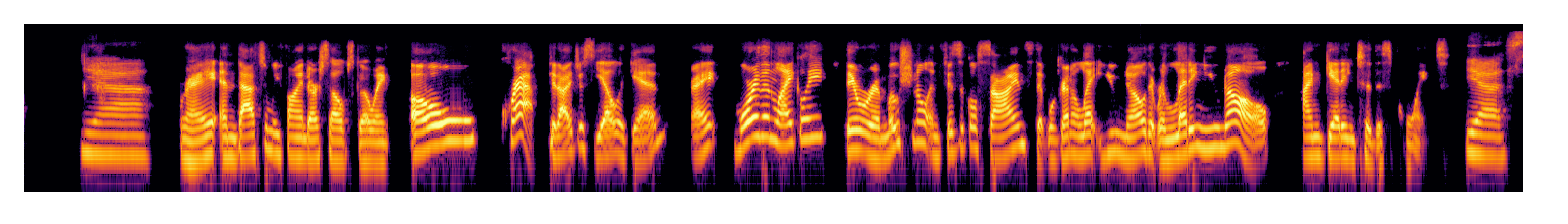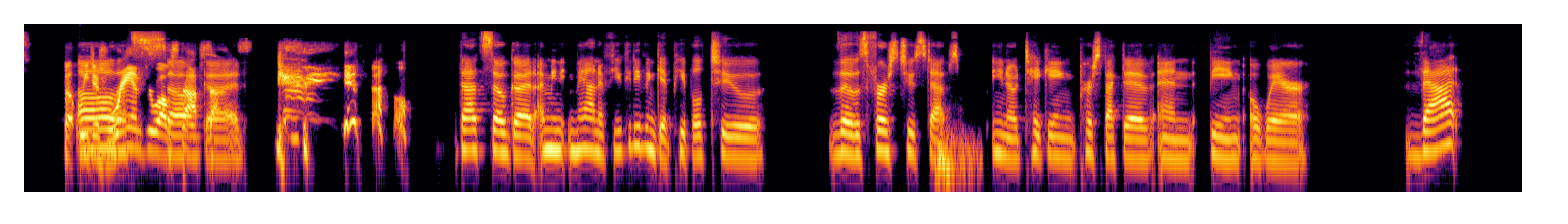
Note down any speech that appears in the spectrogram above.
Yeah. Right? And that's when we find ourselves going oh crap did i just yell again? Right? More than likely, there were emotional and physical signs that were going to let you know, that were letting you know I'm getting to this point. Yes. But we oh, just ran through all so stop good. signs. you know? That's so good. I mean, man, if you could even get people to those first two steps, you know, taking perspective and being aware, that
